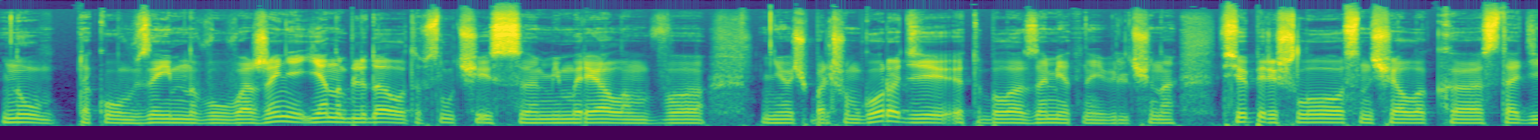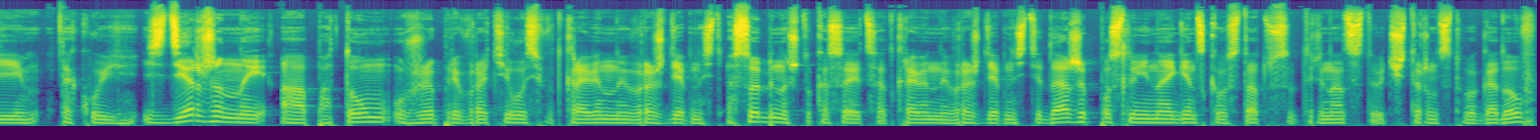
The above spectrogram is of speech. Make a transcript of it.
ну, такого взаимного уважения. Я наблюдал это в случае с мемориалом в не очень большом городе. Это была заметная величина. Все перешло сначала к стадии такой сдержанной, а потом уже превратилось в откровенную враждебность. Особенно, что касается откровенной враждебности. Даже после иноагентского статуса 13-14 годов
